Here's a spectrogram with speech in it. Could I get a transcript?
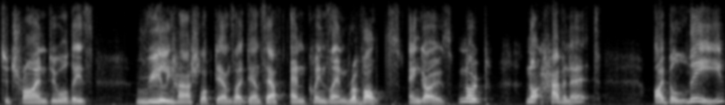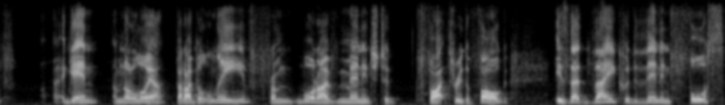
to try and do all these really harsh lockdowns like down south, and Queensland revolts and goes, nope, not having it. I believe, again, I'm not a lawyer, but I believe from what I've managed to fight through the fog, is that they could then enforce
